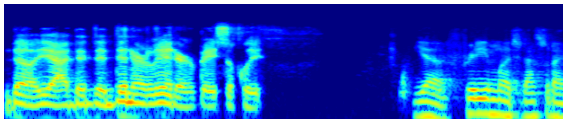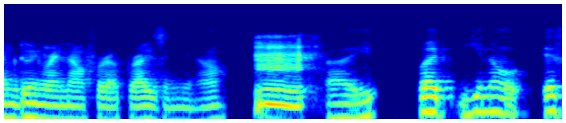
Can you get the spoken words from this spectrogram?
the yeah the, the dinner later, basically. yeah, pretty much. That's what I'm doing right now for Uprising, you know. Mm. Uh, but you know, if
